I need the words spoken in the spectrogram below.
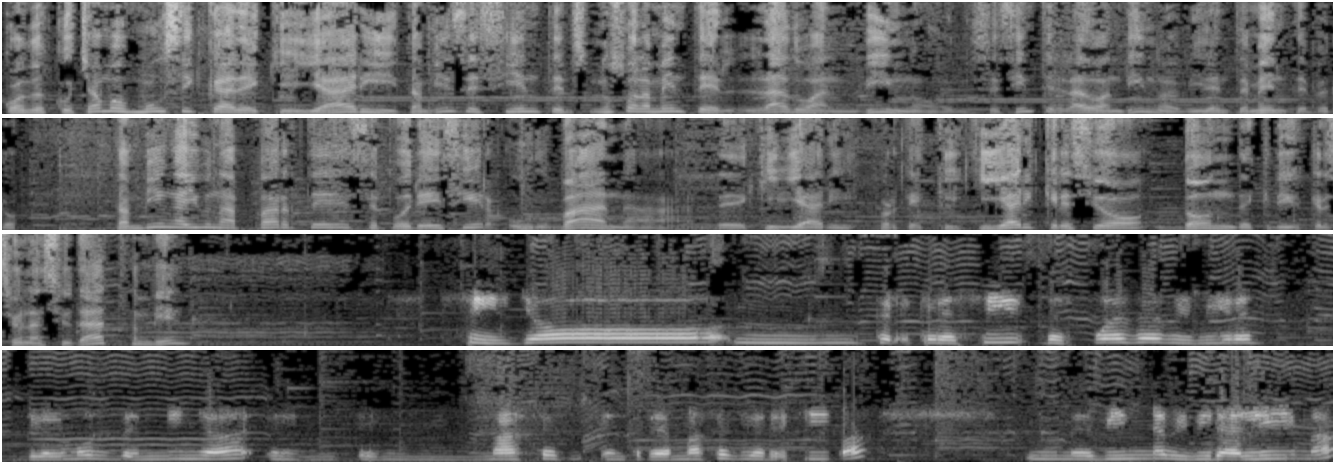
Cuando escuchamos música de Quillari, también se siente no solamente el lado andino, se siente el lado andino, evidentemente, pero también hay una parte, se podría decir, urbana de Quillari, porque Qui- Quillari creció, ¿dónde? Cre- ¿Creció en la ciudad también? Sí, yo mm, cre- crecí después de vivir, digamos, de niña en, en Majes, entre Majes y Arequipa. Me vine a vivir a Lima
